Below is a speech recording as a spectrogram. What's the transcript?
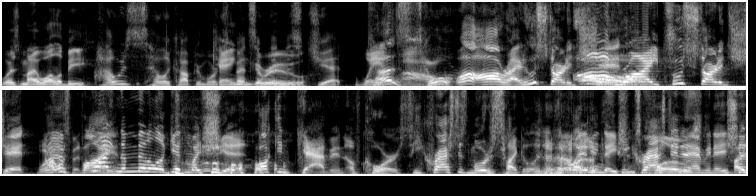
Where's my wallaby? How is this helicopter more expensive than Kangaroo. this jet? Whale. Cause it's cool. Well, all right. Who started shit? All right. Who started shit? What I was happened? Right buying in the middle of getting my shit. fucking Gavin, of course. He crashed his motorcycle into the Now fucking. He Ammu-Nation's crashed into closed. Ammu-Nation. I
